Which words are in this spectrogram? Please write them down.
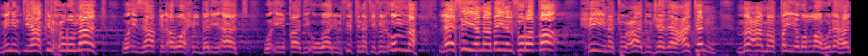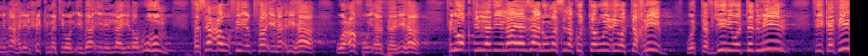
من انتهاك الحرمات وإزهاق الأرواح البريئات وإيقاد أوار الفتنة في الأمة لا سيما بين الفرقاء حين تعاد جذاعة مع ما قيض الله لها من أهل الحكمة والإباء لله درهم فسعوا في إطفاء نأرها وعفو آثارها. في الوقت الذي لا يزال مسلك الترويع والتخريب والتفجير والتدمير في كثير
